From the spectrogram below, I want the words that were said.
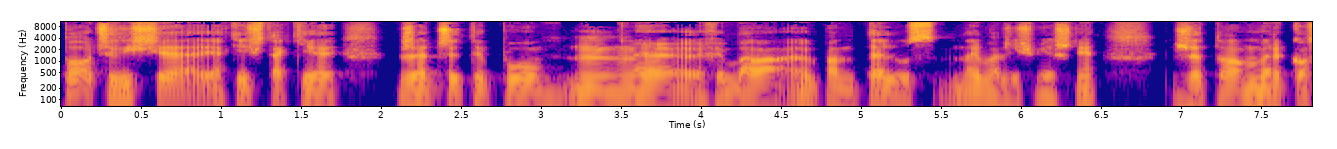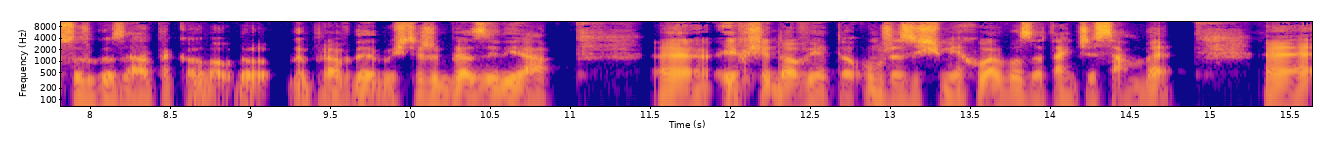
po oczywiście jakieś takie rzeczy typu, mm, chyba pan Telus najbardziej śmiesznie, że to Mercosur go zaatakował. No, naprawdę myślę, że Brazylia E, jak się dowie, to umrze ze śmiechu albo zatańczy sambę. E,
